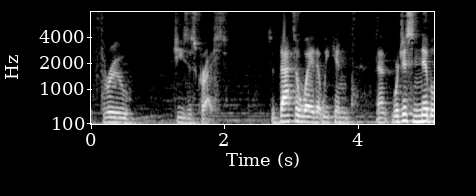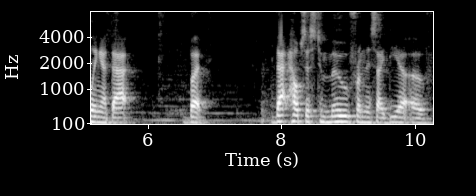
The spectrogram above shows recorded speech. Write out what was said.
through Jesus Christ. So that's a way that we can, we're just nibbling at that, but that helps us to move from this idea of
